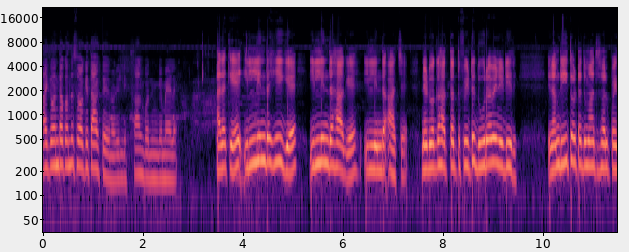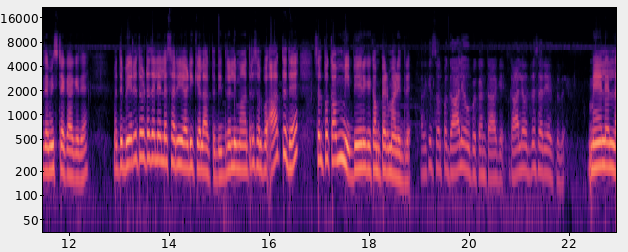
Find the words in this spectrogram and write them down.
ಹಾಗೆ ಒಂದಕ್ಕೊಂದು ಸೋಕೆ ತಾಗ್ತದೆ ನೋಡಿ ಇಲ್ಲಿ. ಕಾಣ್ಬೋದು ನಿಮಗೆ ಮೇಲೆ. ಅದಕ್ಕೆ ಇಲ್ಲಿಂದ ಹೀಗೆ ಇಲ್ಲಿಂದ ಹಾಗೆ ಇಲ್ಲಿಂದ ಆಚೆ. ನೆಡುವಾಗ ಹತ್ತತ್ತು ಫೀಟ್ ದೂರವೇ ನೆಡೀರಿ. ನಮ್ದು ಈ ತೋಟದ್ದು ಮಾತ್ರ ಸ್ವಲ್ಪ ಇದೆ ಮಿಸ್ಟೇಕ್ ಆಗಿದೆ. ಮತ್ತೆ ಬೇರೆ ತೋಟದಲ್ಲೆಲ್ಲ ಸರಿ ಅಡಿಕೆ ಎಲ್ಲ ಆಗ್ತದೆ. ಇದರಲ್ಲಿ ಮಾತ್ರ ಸ್ವಲ್ಪ ಆಗ್ತದೆ ಸ್ವಲ್ಪ ಕಮ್ಮಿ ಬೇರೆಗೆ ಕಂಪೇರ್ ಮಾಡಿದ್ರೆ. ಅದಕ್ಕೆ ಸ್ವಲ್ಪ ಗಾಳಿ ಹೋಗ್ಬೇಕಂತ ಹಾಗೆ. ಗಾಳಿ ಹೋದ್ರೆ ಸರಿ ಆಗ್ತದೆ. ಮೇಲೆಲ್ಲ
